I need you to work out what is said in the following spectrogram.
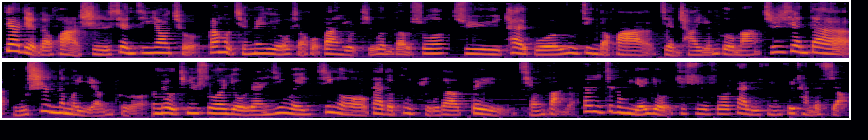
第二点的话是现金要求，刚好前面有小伙伴有提问到说，去泰国入境的话检查严格吗？其实现在不是那么严格，没有听说有人因为金额带的不足的被遣返的，但是这种也有，就是说概率性非常的小。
